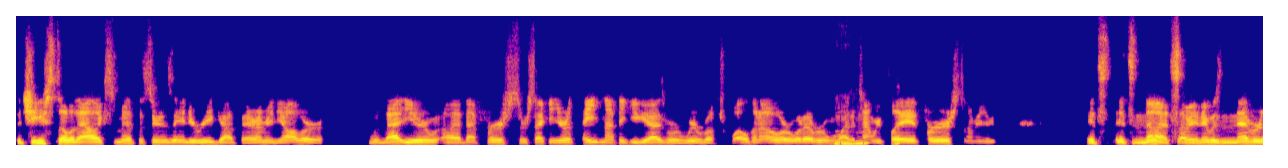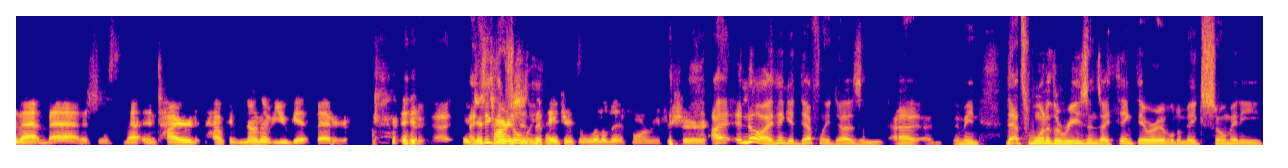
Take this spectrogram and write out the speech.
the Chiefs still with Alex Smith as soon as Andy Reid got there. I mean, y'all were with that year, uh, that first or second year with Peyton. I think you guys were we were about twelve and zero or whatever by the Mhm. time we played first. I mean, it's it's nuts. I mean, it was never that bad. It's just that entire. How could none of you get better? it I just think tarnishes only- the Patriots a little bit for me for sure. I no, I think it definitely does, and uh, I mean that's one of the reasons I think they were able to make so many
